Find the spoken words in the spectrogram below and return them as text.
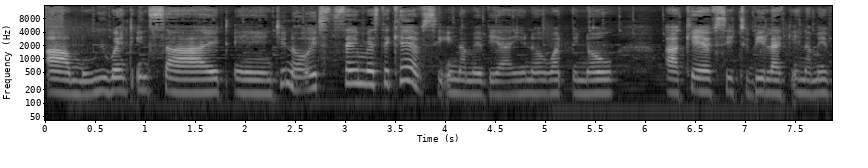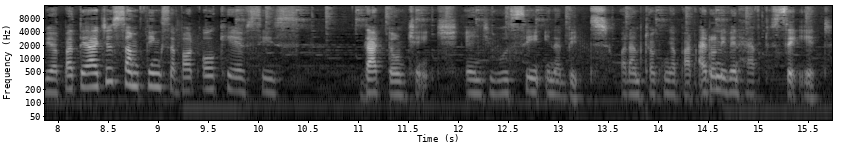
Um, we went inside and you know, it's the same as the KFC in Namibia, you know, what we know uh, KFC to be like in Namibia, but there are just some things about all KFCs that don't change, and you will see in a bit what I'm talking about. I don't even have to say it.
